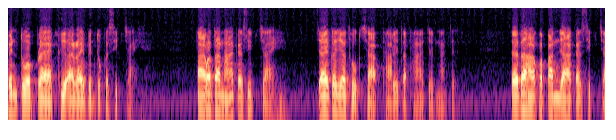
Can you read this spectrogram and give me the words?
เป็นตัวแปรคืออะไรเป็นตัวกระซิบใจตาว่าตัณหากระซิบใจ ใจก็จะถูกฉาบทาด้วยตัณหาจนนาเตแต่ถ้าหากว่าปัญญากระซิบใจ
